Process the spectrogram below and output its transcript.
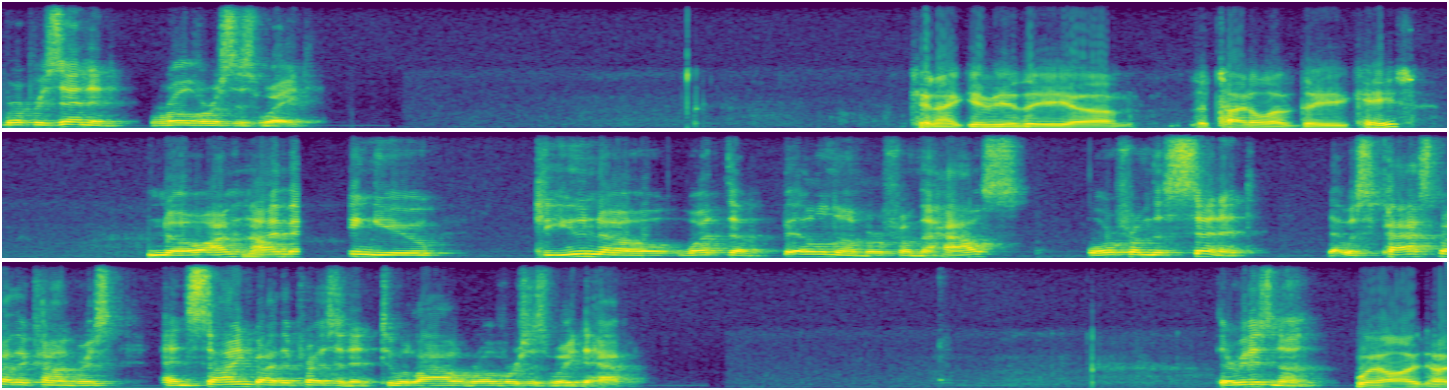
represented Roe versus Wade? Can I give you the um, the title of the case? No, I'm, no. I'm asking you do you know what the bill number from the House or from the Senate that was passed by the Congress and signed by the president to allow Roe versus Wade to happen? There is none. Well, I,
